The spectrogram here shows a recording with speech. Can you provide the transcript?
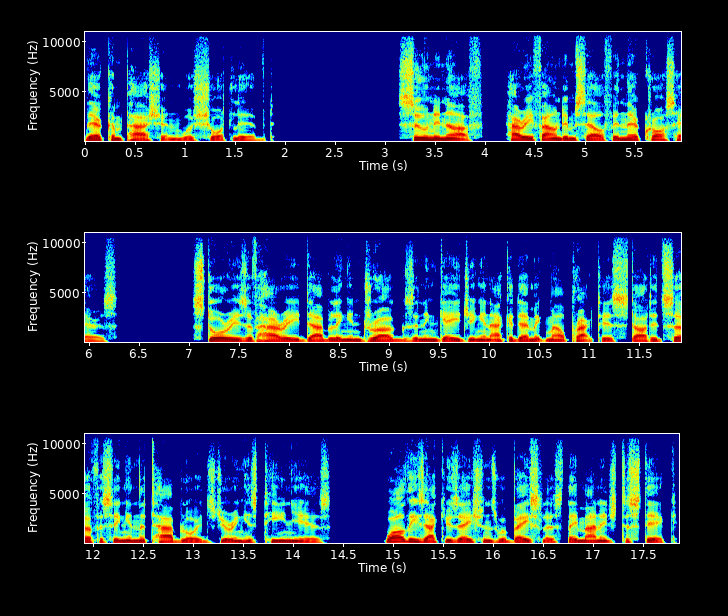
their compassion was short lived. Soon enough, Harry found himself in their crosshairs. Stories of Harry dabbling in drugs and engaging in academic malpractice started surfacing in the tabloids during his teen years. While these accusations were baseless, they managed to stick,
